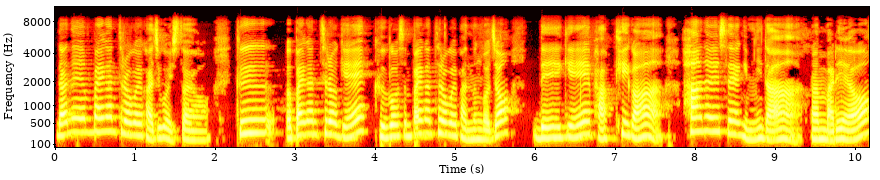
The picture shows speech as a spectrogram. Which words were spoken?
나는 빨간 트럭을 가지고 있어요. 그 어, 빨간 트럭에 그것은 빨간 트럭을 받는 거죠. 네 개의 바퀴가 하늘색입니다. 란 말이에요.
